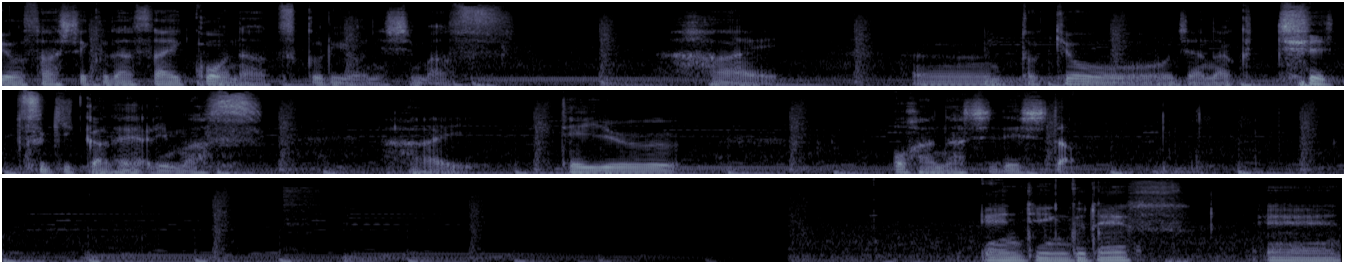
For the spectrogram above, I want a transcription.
表させてください。コーナーを作るようにします。はい。うんと今日じゃなくて次からやります。はいっていうお話でしたエンディングです。え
